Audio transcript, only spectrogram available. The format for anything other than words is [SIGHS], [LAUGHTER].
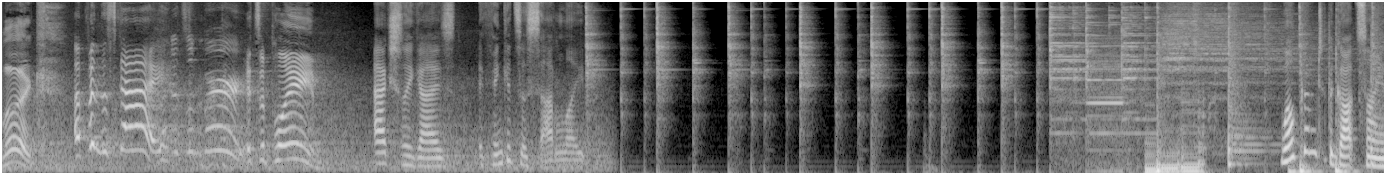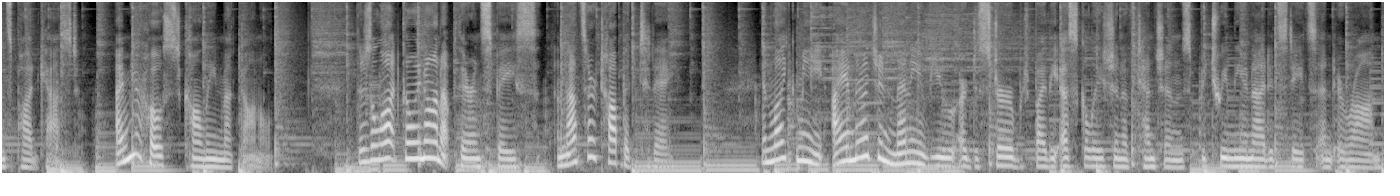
Look! Up in the sky! It's a bird! It's a plane! Actually, guys, I think it's a satellite. Welcome to the Got Science podcast. I'm your host, Colleen MacDonald. There's a lot going on up there in space, and that's our topic today. And like me, I imagine many of you are disturbed by the escalation of tensions between the United States and Iran.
